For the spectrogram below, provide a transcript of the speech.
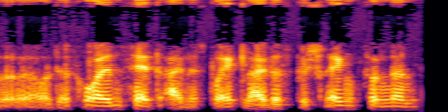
äh, das Rollenset eines Projektleiters beschränkt, sondern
